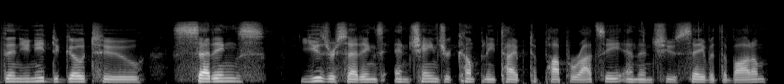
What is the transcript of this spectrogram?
then you need to go to settings, user settings, and change your company type to paparazzi and then choose save at the bottom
